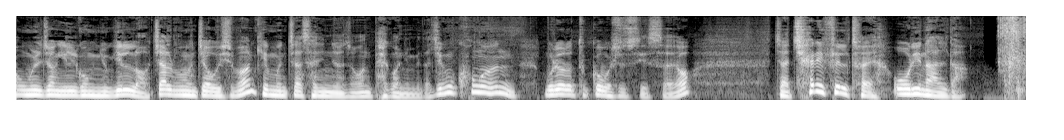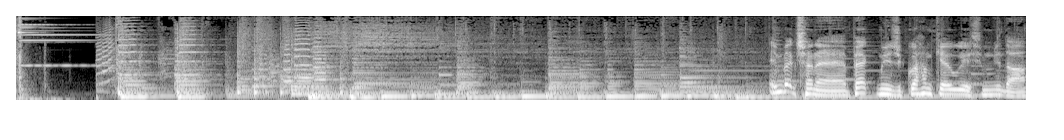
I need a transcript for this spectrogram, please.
우물정 1061로 짧은 문자 50원, 긴 문자 사진 전송은 100원입니다. 지금 콩은 무료로 듣고 보실 수 있어요. 자, 체리 필터의 오리 날다. 인백천의 백뮤직과 함께하고 계십니다.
